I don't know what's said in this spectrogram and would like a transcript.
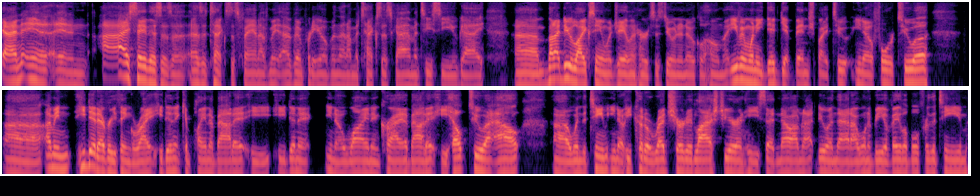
Yeah, and, and and I say this as a as a Texas fan. I've made I've been pretty open that I'm a Texas guy. I'm a TCU guy, um, but I do like seeing what Jalen Hurts is doing in Oklahoma. Even when he did get benched by two, you know, for Tua, uh, I mean, he did everything right. He didn't complain about it. He he didn't you know whine and cry about it. He helped Tua out. Uh, when the team, you know, he could have redshirted last year, and he said, "No, I'm not doing that. I want to be available for the team."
